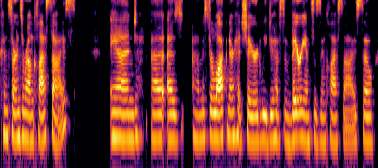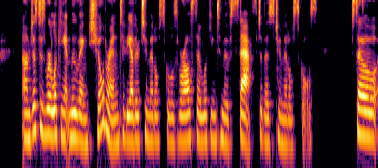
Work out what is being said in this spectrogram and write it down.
concerns around class size. And uh, as uh, Mr. Lochner had shared, we do have some variances in class size. So um, just as we're looking at moving children to the other two middle schools, we're also looking to move staff to those two middle schools. So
